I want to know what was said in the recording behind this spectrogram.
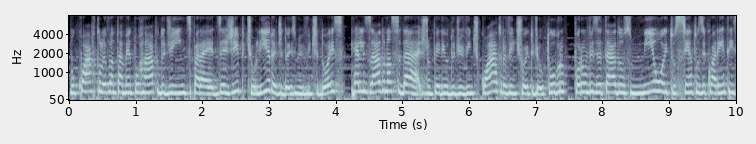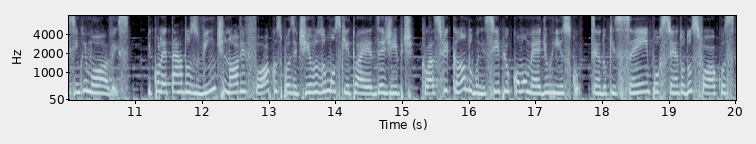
No quarto levantamento rápido de índice para Aedes aegypti, o LIRA, de 2022, realizado na cidade no período de 24 a 28 de outubro, foram visitados 1.845 imóveis e coletados 29 focos positivos do mosquito Aedes aegypti, classificando o município como médio risco, sendo que 100% dos focos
